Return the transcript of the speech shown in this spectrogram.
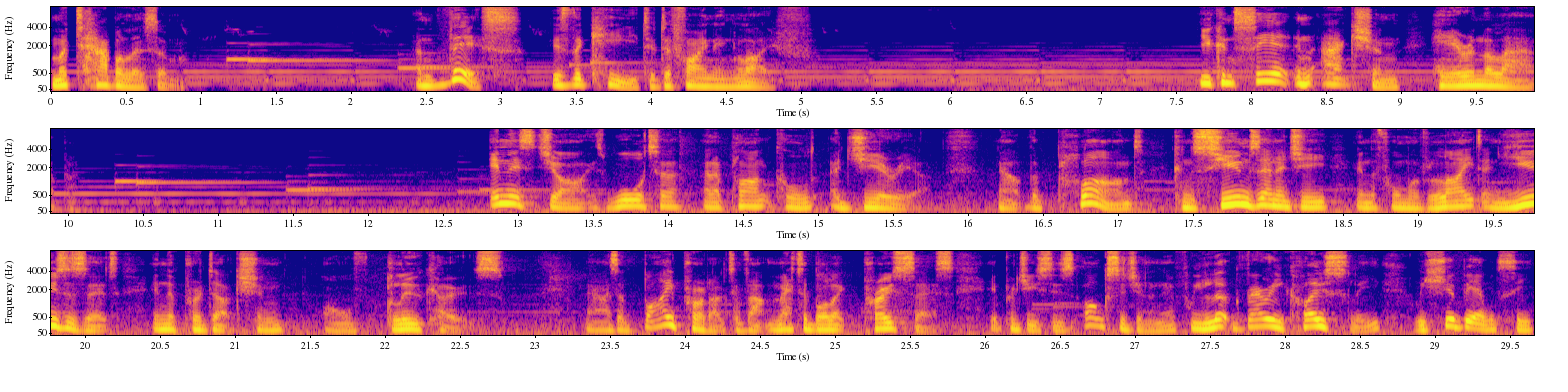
metabolism. And this is the key to defining life. You can see it in action here in the lab. In this jar is water and a plant called Egeria. Now, the plant consumes energy in the form of light and uses it in the production of glucose. Now, as a byproduct of that metabolic process, it produces oxygen. And if we look very closely, we should be able to see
